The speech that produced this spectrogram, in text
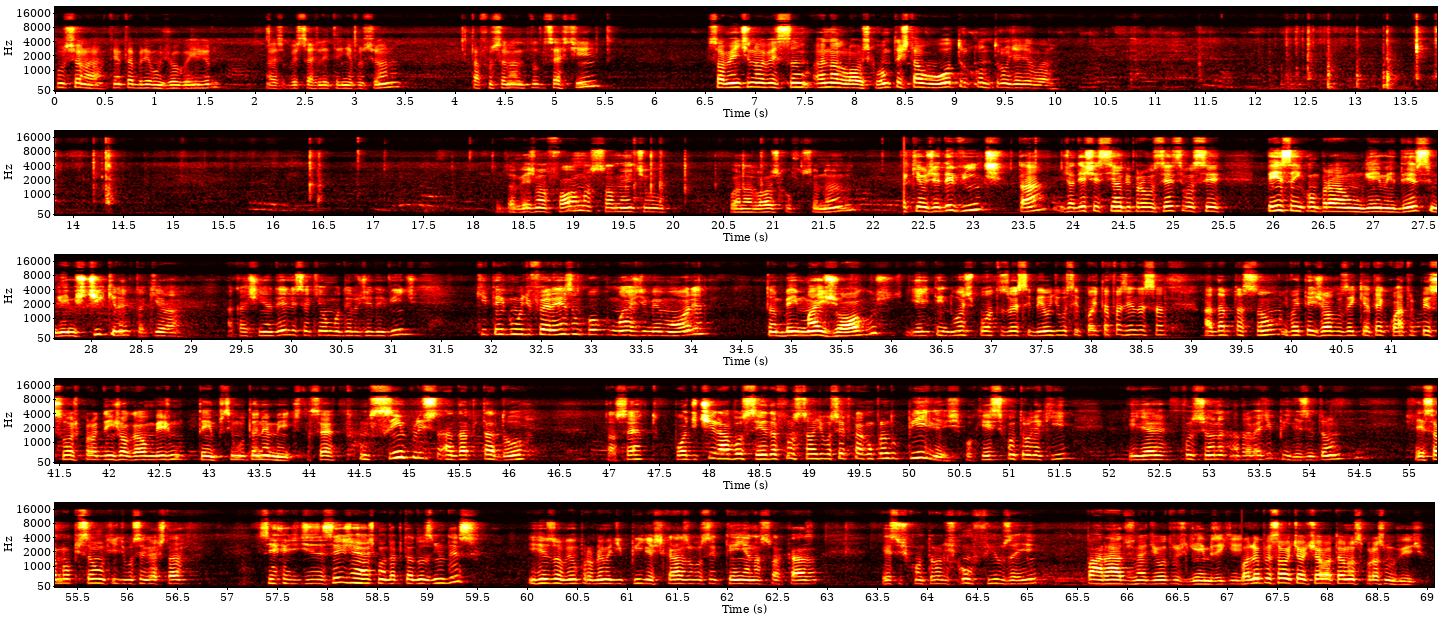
funcionar. Tenta abrir um jogo aí, ver se as letrinhas funcionam. Tá funcionando tudo certinho somente na versão analógica. Vamos testar o outro controle agora. Da mesma forma, somente o, o analógico funcionando. Aqui é o GD20, tá? Já deixa esse amp para você, se você pensa em comprar um gamer desse, um game stick, né? Tá aqui a, a caixinha dele, esse aqui é o modelo GD20, que tem como diferença um pouco mais de memória, também mais jogos e aí tem duas portas USB onde você pode estar tá fazendo essa adaptação e vai ter jogos aí que até quatro pessoas podem jogar ao mesmo tempo, simultaneamente, tá certo? Um simples adaptador, tá certo? Pode tirar você da função de você ficar comprando pilhas, porque esse controle aqui ele é, funciona através de pilhas, então essa é uma opção aqui de você gastar cerca de 16 reais com um adaptadorzinho desse e resolver o problema de pilhas caso você tenha na sua casa esses controles com fios aí parados né, de outros games aqui. Valeu pessoal, tchau, tchau, até o nosso próximo vídeo.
